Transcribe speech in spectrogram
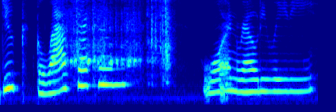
Duke Glass Raccoon. Warren Rowdy Lady.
